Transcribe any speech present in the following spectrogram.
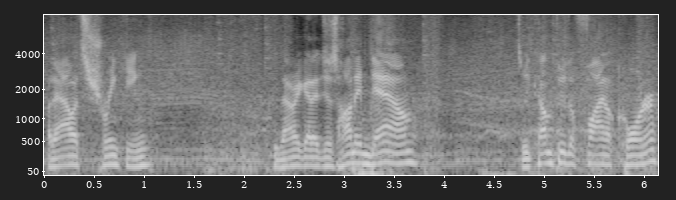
But now it's shrinking. So now we gotta just hunt him down. So we come through the final corner.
